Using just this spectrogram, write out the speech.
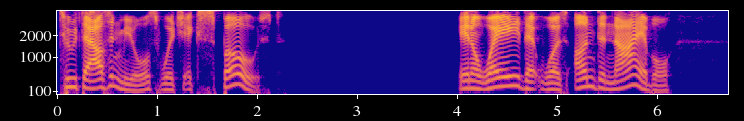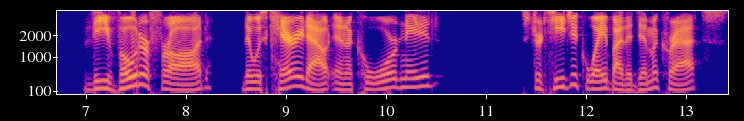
2,000 Mules, which exposed in a way that was undeniable the voter fraud that was carried out in a coordinated, strategic way by the Democrats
